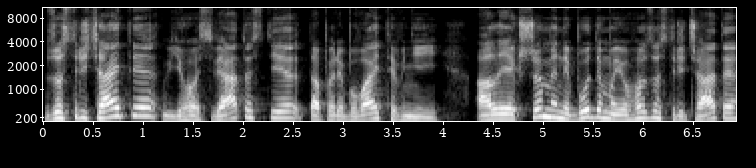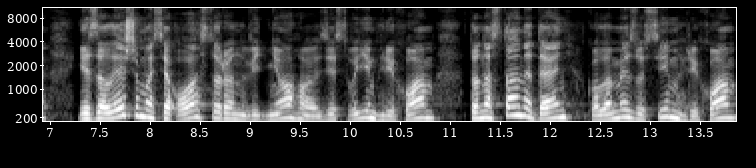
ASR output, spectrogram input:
Зустрічайте в Його святості та перебувайте в ній. Але якщо ми не будемо його зустрічати і залишимося осторонь від нього зі своїм гріхом, то настане день, коли ми з усім гріхом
